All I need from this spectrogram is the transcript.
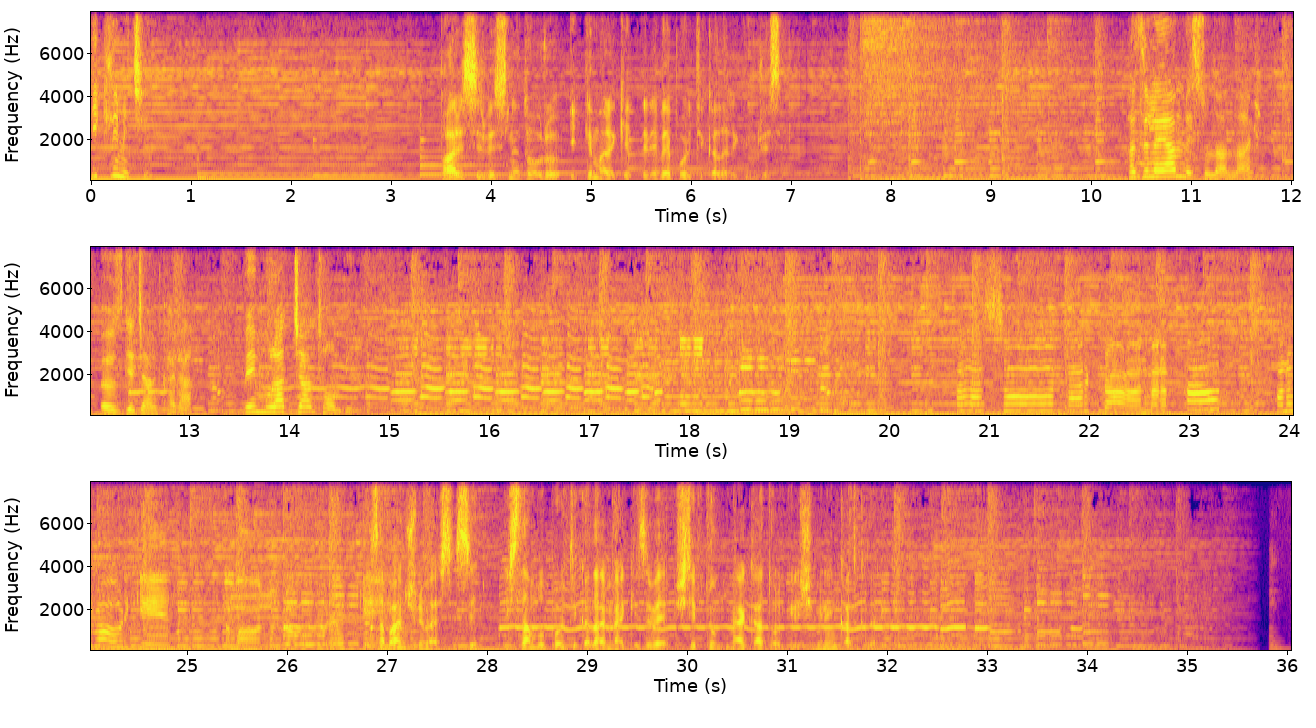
İklim için. Paris zirvesine doğru iklim hareketleri ve politikaları güncesi. Hazırlayan ve sunanlar Özge Can Kara ve Murat Can Tombil. Well, I saw a pot of ground, but I'm out on the road again. Sabancı Üniversitesi, İstanbul Politikalar Merkezi ve Stiftung Mercator girişiminin katkılarıyla.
